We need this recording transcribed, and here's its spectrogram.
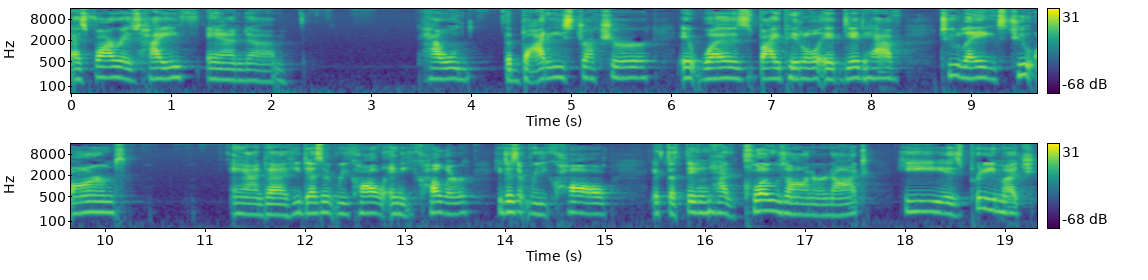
as far as height and um, how the body structure, it was bipedal. It did have two legs, two arms, and uh, he doesn't recall any color. He doesn't recall if the thing had clothes on or not. He is pretty much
